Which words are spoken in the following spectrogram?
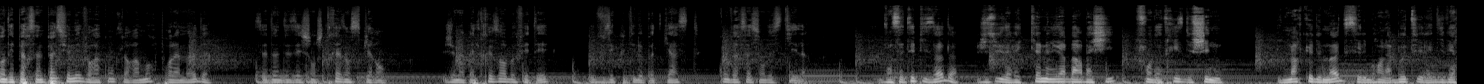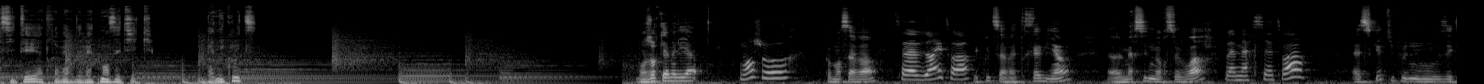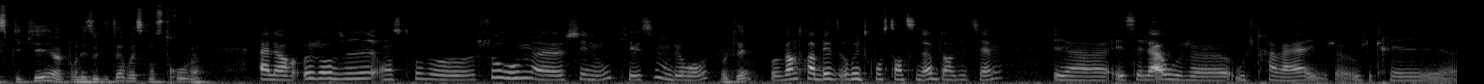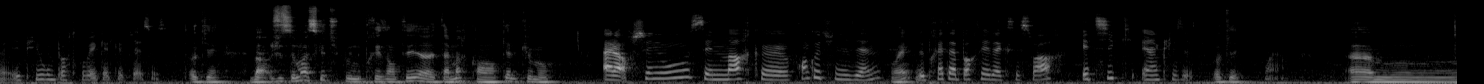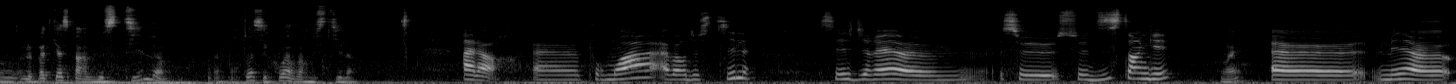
Quand des personnes passionnées vous racontent leur amour pour la mode, ça donne des échanges très inspirants. Je m'appelle Trésor Beaufetté et vous écoutez le podcast Conversation de style. Dans cet épisode, je suis avec Camélia Barbachi, fondatrice de Chez Nous, une marque de mode célébrant la beauté et la diversité à travers des vêtements éthiques. Bonne écoute Bonjour Camélia, Bonjour, comment ça va? Ça va bien et toi? Écoute, ça va très bien. Euh, merci de me recevoir. bah, Merci à toi. Est-ce que tu peux nous expliquer euh, pour les auditeurs où est-ce qu'on se trouve? Alors aujourd'hui, on se trouve au showroom euh, chez nous, qui est aussi mon bureau, au 23B de- rue de Constantinople dans le 8e. Et, euh, et c'est là où je, où je travaille, où je, où je crée, euh, et puis où on peut retrouver quelques pièces aussi. ok. Ben, justement, est-ce que tu peux nous présenter ta marque en quelques mots? Alors chez nous, c'est une marque franco-tunisienne Ouais, de prêt-à-porter et d'accessoires, éthique et inclusive. ok. Voilà. Euh, le podcast parle de style. Euh, Pour toi, c'est quoi avoir du style? Alors, euh, pour moi, avoir du style, c'est, je dirais, euh, se, se distinguer, Ouais, mais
